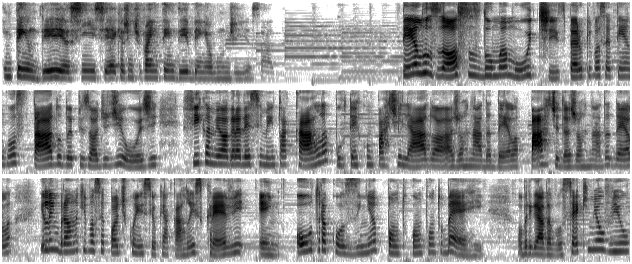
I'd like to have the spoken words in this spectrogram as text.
entender assim, se é que a gente vai entender bem algum dia, sabe? Pelos ossos do mamute. Espero que você tenha gostado do episódio de hoje. Fica meu agradecimento a Carla por ter compartilhado a jornada dela, parte da jornada dela. E lembrando que você pode conhecer o que a Carla escreve em outracozinha.com.br. Obrigada a você que me ouviu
